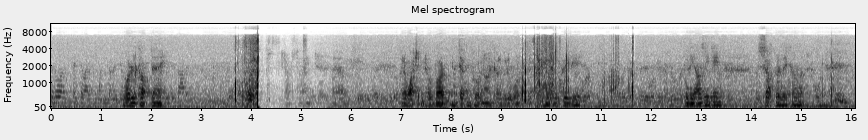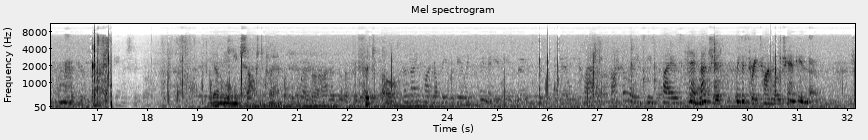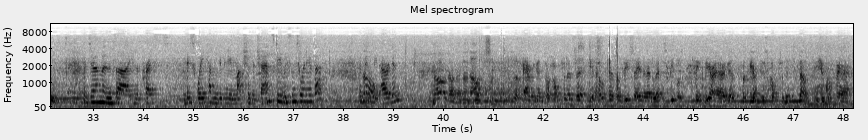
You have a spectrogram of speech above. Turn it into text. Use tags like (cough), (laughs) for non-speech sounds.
World Cup day. World Cup starts tonight. Um, gonna watch it in Hobart, in Devonport now. Got a bit of work to do to preview. For the Aussie team. Soccer they call it. Gosh, the game is football. You don't really need socks to play it. Football. Might not be revealing too many of his moves before the Germany clash, but his players can match it with the three-time world champions. The Germans uh, in the press this week haven't given you much of a chance. Do you listen to any of that? They've been a bit arrogant. No, no, no, no, no. Arrogant or confidence, eh? you know, that's what we say in the Netherlands. People think we are arrogant, but we are just confident. No, if you compare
